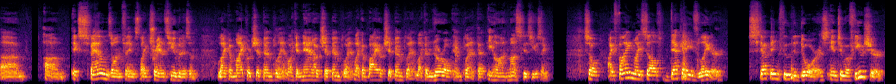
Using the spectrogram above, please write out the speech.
um, um, expounds on things like transhumanism, like a microchip implant, like a nanochip implant, like a biochip implant, like a neural implant that Elon Musk is using. So I find myself decades later stepping through the doors into a future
